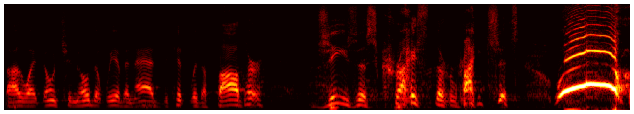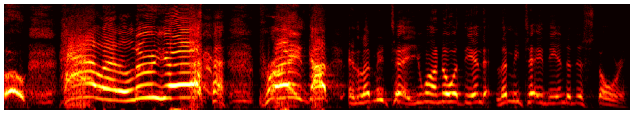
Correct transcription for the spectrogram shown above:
By the way, don't you know that we have an advocate with a father? Jesus Christ the righteous. Woo! Hallelujah! Praise God. And let me tell you, you want to know what the end, let me tell you the end of this story.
